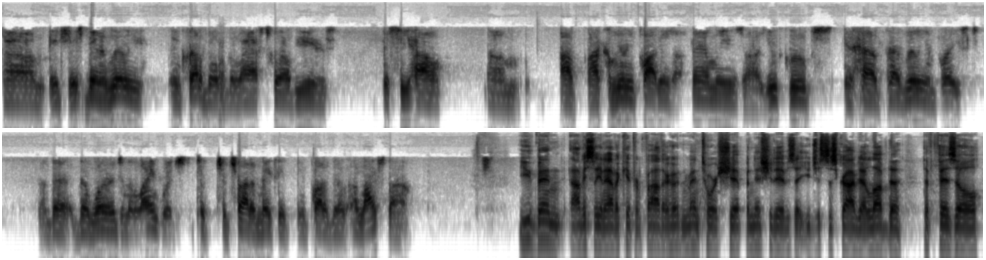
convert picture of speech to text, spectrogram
um, it's it's been a really incredible over the last 12 years to see how um, our, our community partners, our families, our youth groups have have really embraced the the words and the language to to try to make it part of their a lifestyle. You've been obviously an advocate for fatherhood and mentorship initiatives that you just described. I love the the FISLL,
